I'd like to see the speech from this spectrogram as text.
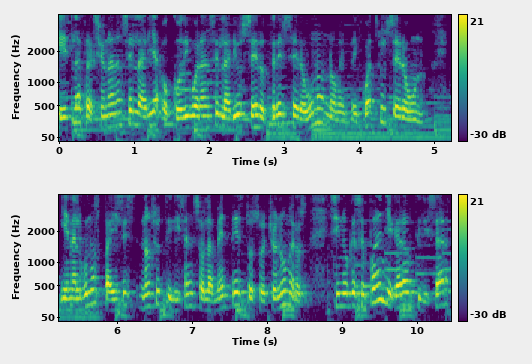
es la fracción arancelaria o código arancelario 0301-9401 y en algunos países no se utilizan solamente estos ocho números, sino que se pueden llegar a utilizar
